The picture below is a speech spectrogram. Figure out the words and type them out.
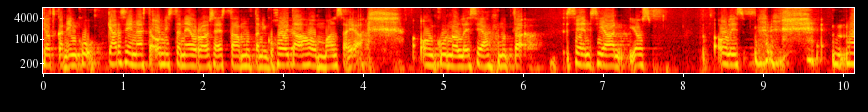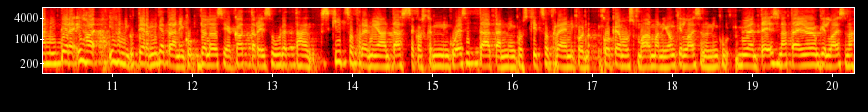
jotka niin kuin kärsii näistä omista neurooseistaan, mutta niin kuin hoitaa hommansa ja on kunnollisia. Mutta sen sijaan, jos olisi, mä en tiedä ihan, ihan niin kuin tiedä, mikä tämä niin Deleuze ja Kattarin suhde tähän skitsofreniaan tässä, koska ne niin kuin esittää tämän niin kuin skitsofreenikon kokemusmaailman jonkinlaisena niin kuin myönteisenä tai jonkinlaisena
